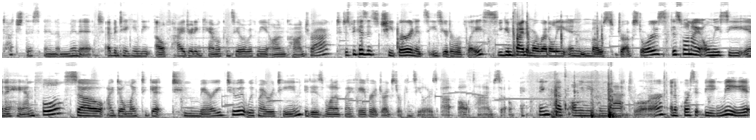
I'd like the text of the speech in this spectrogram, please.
touched this in a minute. I've been taking the e.l.f. Hydrating Camo Concealer with me on contract just because it's cheaper and it's easier to replace. You can find it more readily in most drugstores. This one I only see in a handful, so I don't like to get too married to it with my routine. It is one of my favorite drugstore concealers of all time, so I think that's all we need from that drawer. And of course, it being me,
